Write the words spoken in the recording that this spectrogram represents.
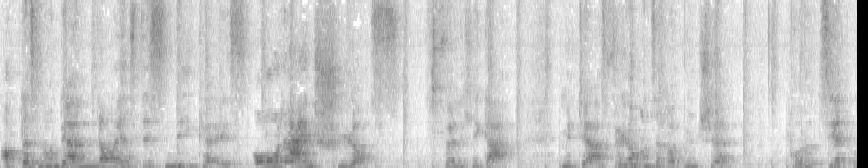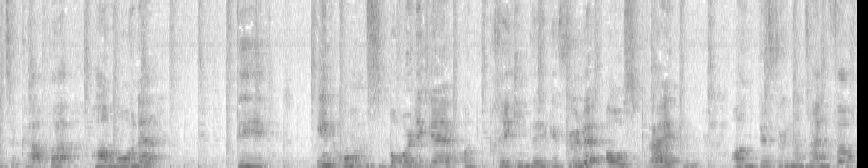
Ob das nun der neueste Sneaker ist oder ein Schloss, völlig egal. Mit der Erfüllung unserer Wünsche produziert unser Körper Hormone, die in uns wohlige und prickelnde Gefühle ausbreiten und wir fühlen uns einfach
